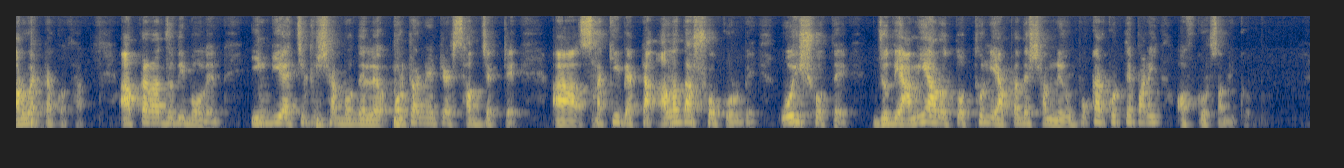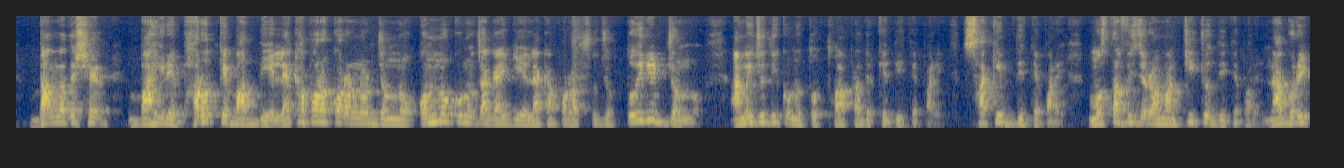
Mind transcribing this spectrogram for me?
আরও একটা কথা, আপনারা যদি বলেন ইন্ডিয়া চিকিৎসার বদলে অল্টারনেটেড সাবজেক্টে সাকিব একটা আলাদা শো করবে, ওই শোতে যদি আমি আরও তথ্য নিয়ে আপনাদের সামনে উপকার করতে পারি অফকোর্স আমি করব। বাংলাদেশের বাহিরে ভারতকে বাদ দিয়ে লেখাপড়া করানোর জন্য অন্য কোনো জায়গায় গিয়ে লেখাপড়ার সুযোগ তৈরির জন্য আমি যদি কোনো তথ্য আপনাদেরকে দিতে পারি, সাকিব দিতে পারে, মোস্তাফিজুর রহমান টিটো দিতে পারে, নাগরিক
